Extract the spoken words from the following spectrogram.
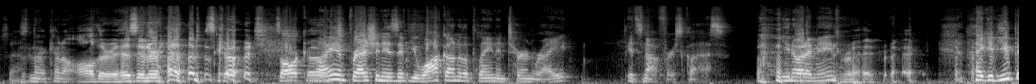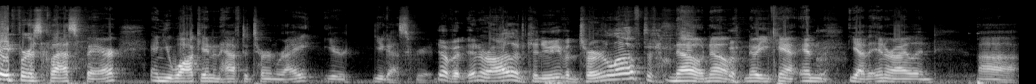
So Isn't that kind of all there is? Inner Island is coach. It's all coach. my impression is if you walk onto the plane and turn right, it's not first class. You know what I mean? right, right. Like if you paid first class fare and you walk in and have to turn right, you're you got screwed. Yeah, but inner Island, can you even turn left? No, no, no, you can't. And yeah, the inner island. Uh,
